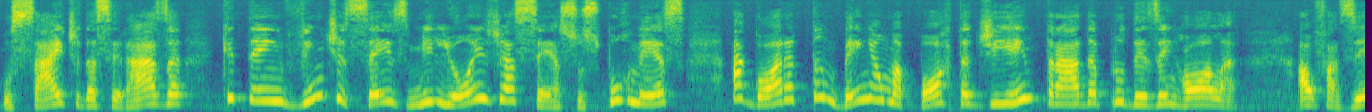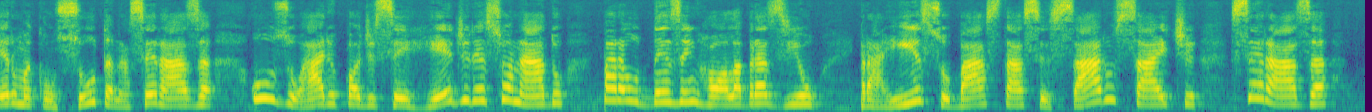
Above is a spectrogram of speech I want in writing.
O site da Serasa, que tem 26 milhões de acessos por mês, agora também é uma porta de entrada para o Desenrola. Ao fazer uma consulta na Serasa, o usuário pode ser redirecionado para o Desenrola Brasil. Para isso, basta acessar o site serasa.com.br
